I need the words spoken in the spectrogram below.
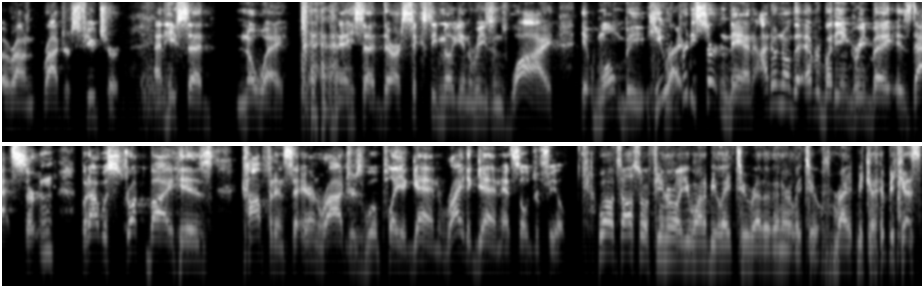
around Rodgers' future? And he said, no way. and he said there are 60 million reasons why it won't be. He was right. pretty certain, Dan. I don't know that everybody in Green Bay is that certain, but I was struck by his confidence that Aaron Rodgers will play again, right again at Soldier Field. Well, it's also a funeral you want to be late to rather than early to, right? Because because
